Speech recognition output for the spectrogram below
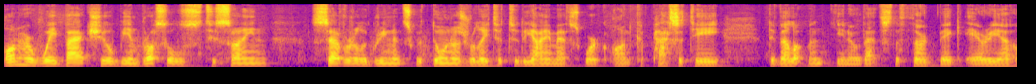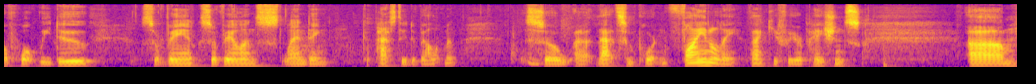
on her way back, she'll be in Brussels to sign several agreements with donors related to the IMF's work on capacity development. You know, that's the third big area of what we do, surveillance, lending, capacity development. So uh, that's important. Finally, thank you for your patience. Um,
